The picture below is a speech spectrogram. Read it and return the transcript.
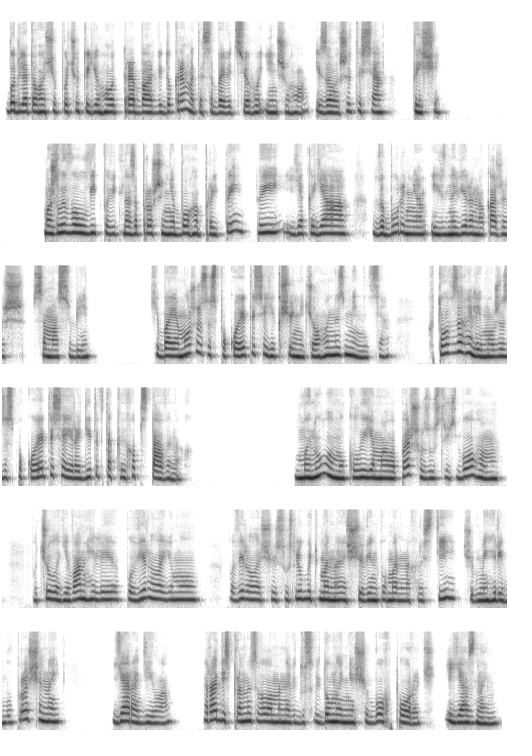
бо для того, щоб почути його, треба відокремити себе від всього іншого і залишитися в тиші. Можливо, у відповідь на запрошення Бога прийти, ти, як і я, з обуренням і зневірено кажеш сама собі. Хіба я можу заспокоїтися, якщо нічого не зміниться? Хто взагалі може заспокоїтися і радіти в таких обставинах? В минулому, коли я мала першу зустріч з Богом, почула Євангеліє, повірила йому, повірила, що Ісус любить мене, що Він помер на Христі, щоб мій гріх був прощений, я раділа. Радість пронизувала мене від усвідомлення, що Бог поруч, і я з ним.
